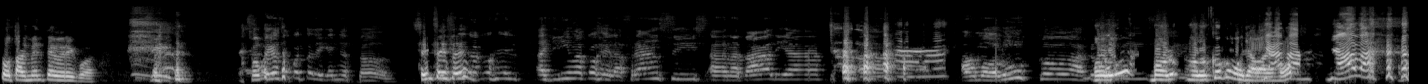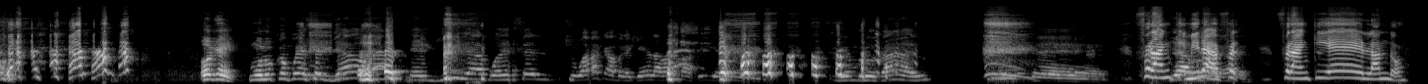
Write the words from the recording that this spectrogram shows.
totalmente boricua. Sí. Son ellos puertorriqueños todos. Sí, sí, ¿A sí. quién iba a coger- ¿A Francis? ¿A Natalia? ¿A, a Molusco? ¿A Molu-? Molu-. Molusco como ya va Ya va, ya va. Ok, Molusco puede ser Java, el guía puede ser Chubaca, porque quiere la barba así bien, bien brutal. Este, Frankie, ya, mira, dale. Frankie es Lando.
